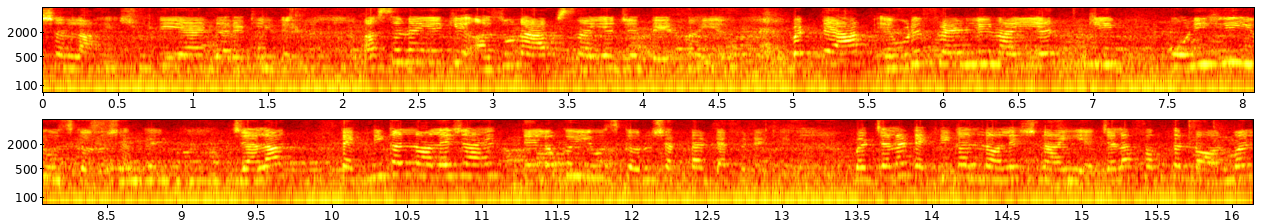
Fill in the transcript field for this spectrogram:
कोणत्या लोकेशनला आहे. श्रुती आहे डायरेक्टली दे असं नाही आहे की अजून ॲप्स नाही आहेत जे देत नाही आहेत बट ते ॲप एवढे फ्रेंडली नाही आहेत की कोणीही यूज करू शकेल. ज्याला टेक्निकल नॉलेज आहे ते लोक यूज करू शकतात डेफिनेटली बट ज्याला टेक्निकल नॉलेज नाही आहे ज्याला फक्त नॉर्मल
